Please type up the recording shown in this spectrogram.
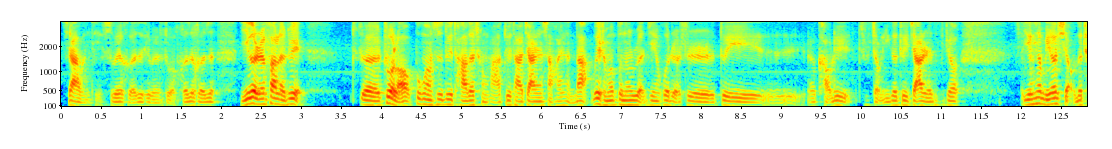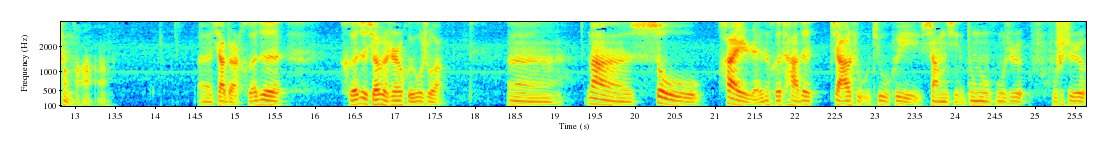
下问题，思维盒子提问说：盒子盒子，一个人犯了罪。呃，坐牢不光是对他的惩罚，对他家人伤害很大。为什么不能软禁，或者是对呃考虑就整一个对家人比较影响比较小的惩罚啊？呃，下边盒子盒子小粉丝回复说，嗯，那受害人和他的家属就会伤心。东东护士护士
